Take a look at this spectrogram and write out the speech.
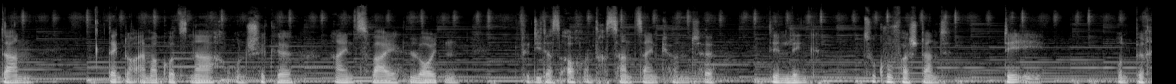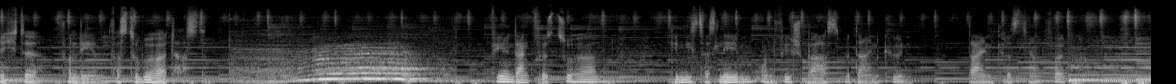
dann denk doch einmal kurz nach und schicke ein, zwei Leuten, für die das auch interessant sein könnte, den Link zu kuhverstand.de und berichte von dem, was du gehört hast. Vielen Dank fürs Zuhören, genieß das Leben und viel Spaß mit deinen Kühen. Dein Christian Völkner.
